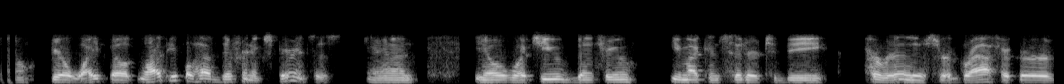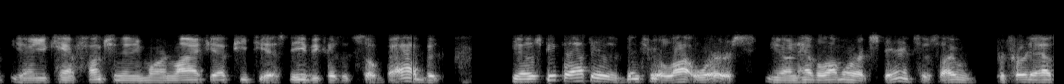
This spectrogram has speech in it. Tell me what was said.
You know, you're a white belt, a lot of people have different experiences. And, you know, what you've been through, you might consider to be horrendous or graphic or, you know, you can't function anymore in life. You have PTSD because it's so bad. But, you know, there's people out there that have been through a lot worse, you know, and have a lot more experiences. I would prefer to have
